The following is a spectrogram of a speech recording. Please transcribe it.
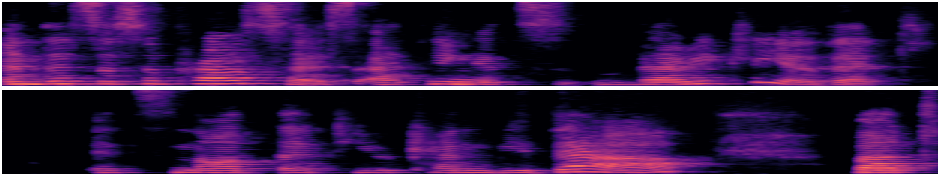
and this is a process. I think it's very clear that it's not that you can be there, but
